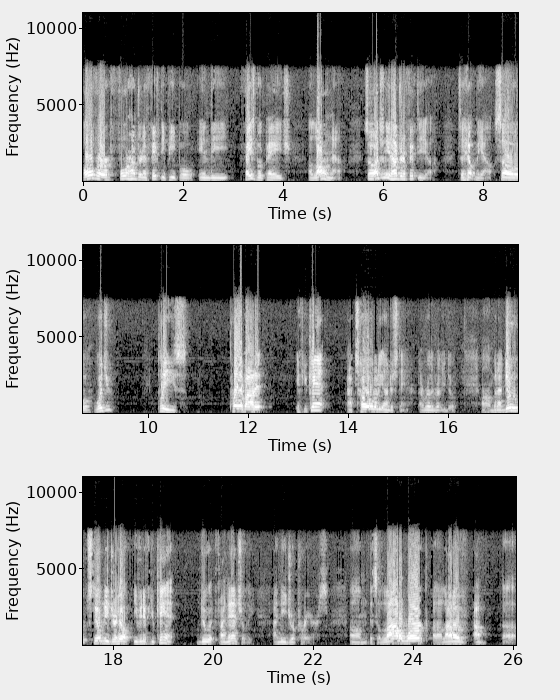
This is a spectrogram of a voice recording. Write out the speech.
over 450 people in the Facebook page alone now. So I just need 150 of y'all to help me out. So would you? Please pray about it. If you can't, I totally understand. I really, really do. Um, but I do still need your help, even if you can't do it financially. I need your prayers. Um, it's a lot of work, a lot of, uh,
